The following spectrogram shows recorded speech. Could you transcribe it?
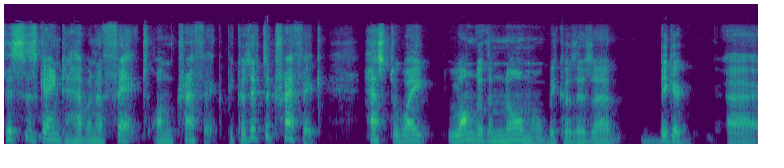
this is going to have an effect on traffic because if the traffic has to wait longer than normal because there's a bigger uh,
